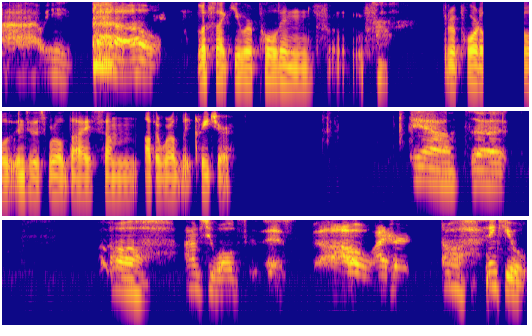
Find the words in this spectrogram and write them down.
Ah, we need. Oh, Looks like you were pulled in f- f- through a portal into this world by some otherworldly creature. yeah, that. Oh, I'm too old for this. Oh, I hurt. Oh, thank you,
